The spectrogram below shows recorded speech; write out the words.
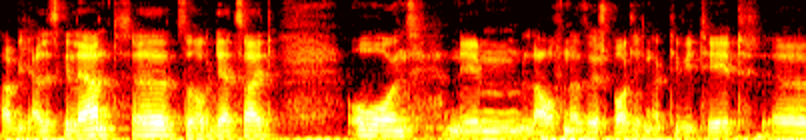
habe ich alles gelernt äh, zu der Zeit. Und neben Laufen, also der sportlichen Aktivität, äh,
